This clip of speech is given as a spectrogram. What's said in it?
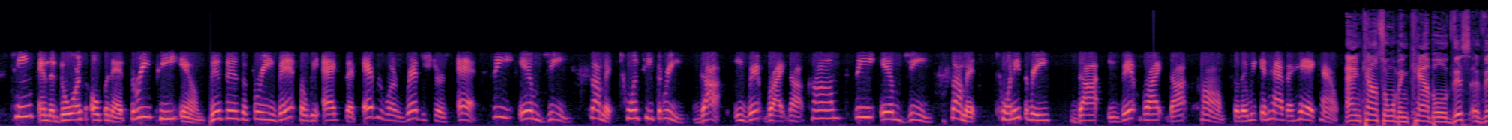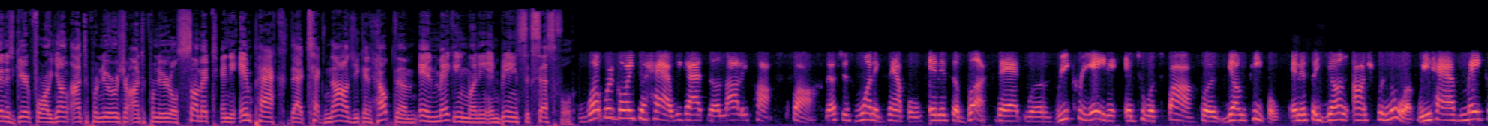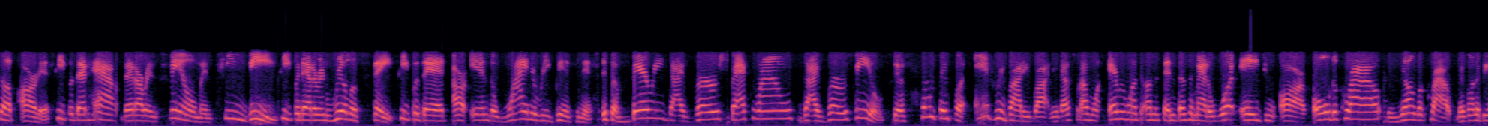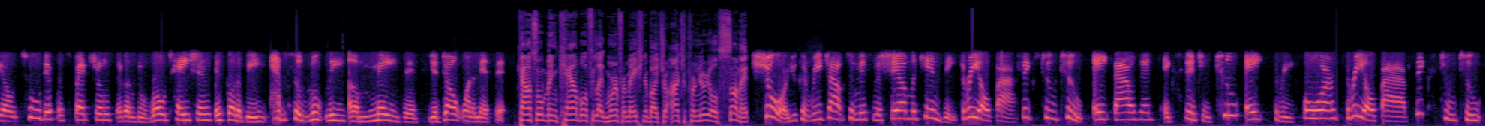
and the doors open at 3 p.m. This is a free event, but we ask that everyone registers at CMG Summit 23.eventbrite.com, CMG Summit 23 eventbrite.com so that we can have a head count. And Councilwoman Campbell, this event is geared for our young entrepreneurs, your entrepreneurial summit, and the impact that technology can help them in making money and being successful. What we're going to have, we got the lollipop spa. That's just one example. And it's a bus that was recreated into a spa for young people. And it's a young entrepreneur. We have makeup artists, people that have that are in film and TV, people that are in real estate, people that are in the winery business. It's a very diverse background, diverse field. There's something for everybody, Rodney. That's what I want everyone to understand. It doesn't matter what age you are. Older crowd, the younger crowd. They're going to be on two different different spectrums. They're going to do rotations. It's going to be absolutely amazing. You don't want to miss it. Councilwoman Campbell, if you'd like more information about your entrepreneurial summit, sure. You can reach out to Miss Michelle McKenzie, 305 622 8000, extension 2834, 305 622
